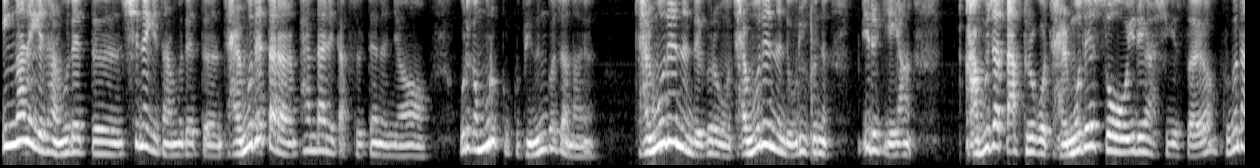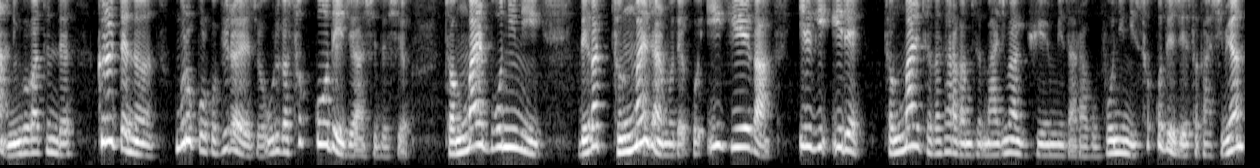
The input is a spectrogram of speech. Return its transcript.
인간에게 잘못했든 신에게 잘못했든 잘못했다라는 판단이 딱 쓸 때는요. 우리가 무릎 꿇고 비는 거잖아요. 잘못했는데 그러면 잘못했는데 우리 그냥 이렇게 그냥 가부좌 딱 들고 잘못했어 이래 하시겠어요? 그건 아닌 것 같은데 그럴 때는 무릎 꿇고 빌어야죠. 우리가 석고대제 하시듯이요. 정말 본인이 내가 정말 잘못했고 이 기회가 일기 일회 정말 제가 살아가면서 마지막 기회입니다라고 본인이 석고대제에서 가시면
